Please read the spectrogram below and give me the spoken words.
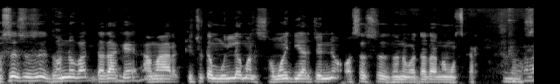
অশেষ অশেষ ধন্যবাদ দাদাকে আমার কিছুটা মূল্যবান সময় দেওয়ার জন্য অশেষ অশেষ ধন্যবাদ। দাদা নমস্কার। নমস্কার।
